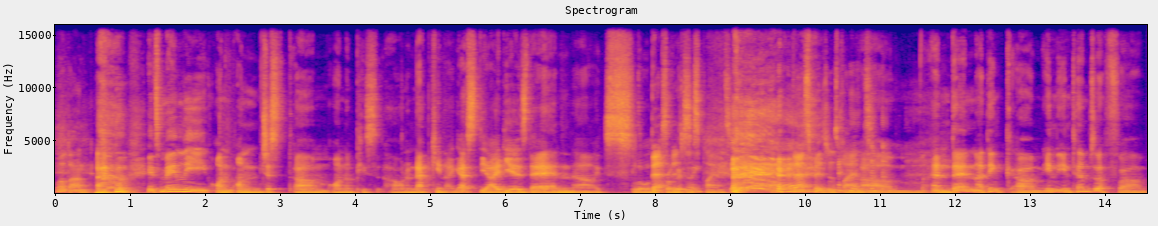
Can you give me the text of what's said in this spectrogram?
well done. it's mainly on on just um, on a piece on a napkin, I guess. The idea is there, and uh, it's slowly Best business progressing. plans. Best business plans. um, and then I think um, in in terms of um,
